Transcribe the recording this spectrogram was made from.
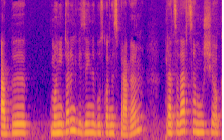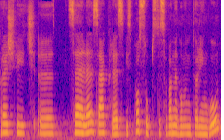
Aby monitoring wizyjny był zgodny z prawem, pracodawca musi określić y, cele, zakres i sposób stosowanego monitoringu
